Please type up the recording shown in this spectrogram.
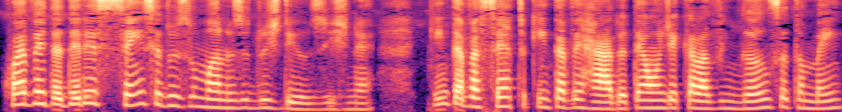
Qual é a verdadeira essência dos humanos e dos deuses, né? Quem estava certo, quem estava errado, até onde aquela vingança também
